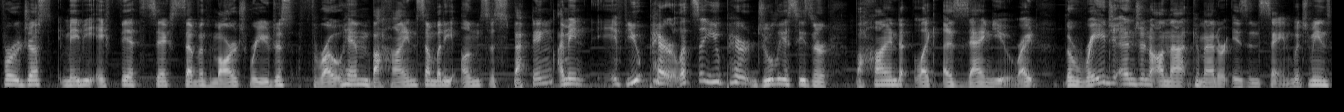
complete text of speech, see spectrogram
for just maybe a fifth sixth seventh march where you just throw him behind somebody unsuspecting? I mean if you pair let's say you pair Julius Caesar behind like a Xiang Yu right? The rage engine on that commander is insane which means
